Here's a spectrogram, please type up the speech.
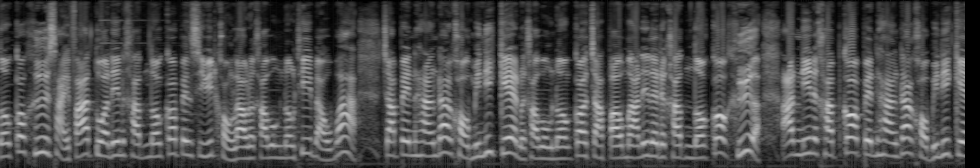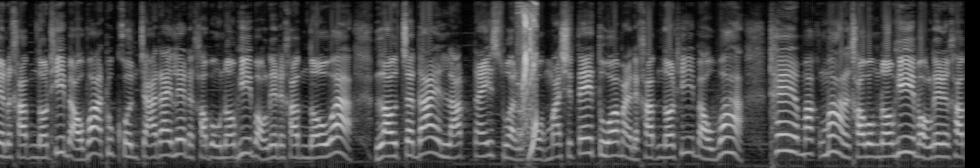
น้องก็คือสายฟ้าตัวนี้นะครับน้องก็เป็นชีวิตของเรานะครับวงน้องที่แบบว่าจะเป็นทางด้านของมินิเกมนะครับวงน้องก็จะเปามานี่เลยนะครับน้องก็คืออันนี้นะครับก็เป็นทางด้านของมินิเกมนะครับน้องที่แบบว่าทุกคนจะได้เล่นนะครับวงน้องพี่บอกเลยนะครับน้องว่าเราจะได้รับในส่วนของมาเชเต้ตัวใหม่นะครับน้องที่แบบว่าเท่มากๆนะครับวงน้องพี่บอกเลยนะครับ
